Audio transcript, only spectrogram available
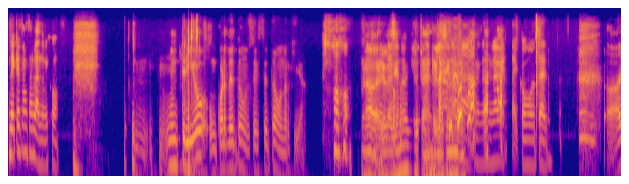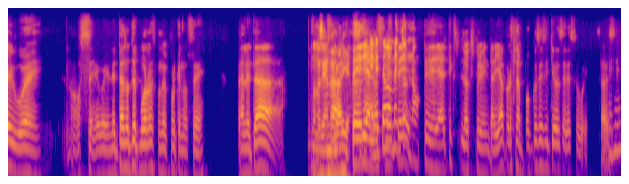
¿De qué estamos hablando, mijo? mm, un trío, un cuarteto, un sexteto o una orgía. No, relación abierta, relación abierta. Ajá, relación abierta como tal. Ay, güey. No sé, güey. Neta, no te puedo responder porque no sé. La neta. O sea, no lo haría. te diría, En este te- momento, te- no. Te diría, te lo experimentaría, pero tampoco sé si quiero hacer eso, güey. ¿Sabes? Ujú.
